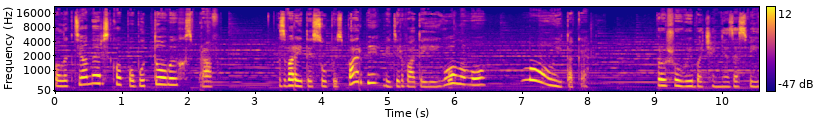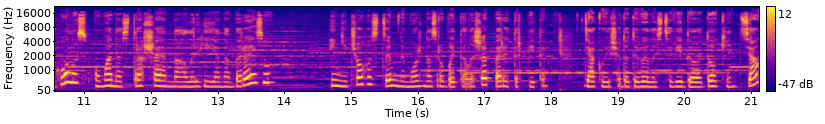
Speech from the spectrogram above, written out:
колекціонерсько-побутових справ. Зварити суп із Барбі, відірвати їй голову, ну і таке. Прошу вибачення за свій голос, у мене страшенна алергія на березу, і нічого з цим не можна зробити, лише перетерпіти. Дякую, що додивились це відео до кінця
